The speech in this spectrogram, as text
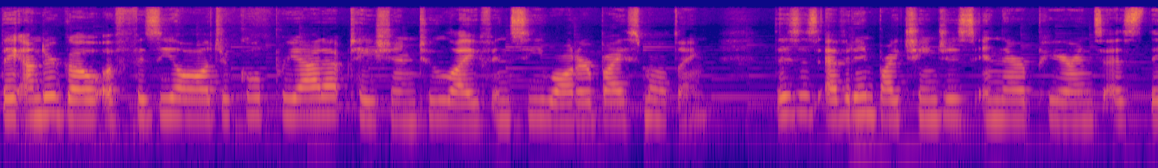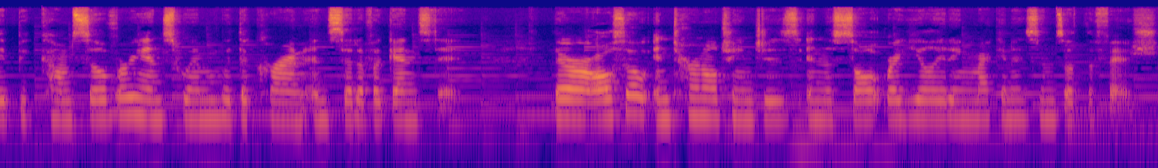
They undergo a physiological pre-adaptation to life in seawater by smolting. This is evident by changes in their appearance as they become silvery and swim with the current instead of against it. There are also internal changes in the salt regulating mechanisms of the fish.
